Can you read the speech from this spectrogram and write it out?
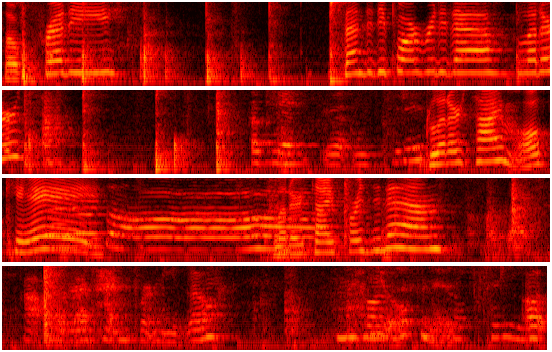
So pretty. Then did you pour already the glitters? Okay, let me put it. Glitter time? Okay. Glitter time for Zidane. Oh god, not glitter time for me though. Oh my god, this is so pretty. Oh,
